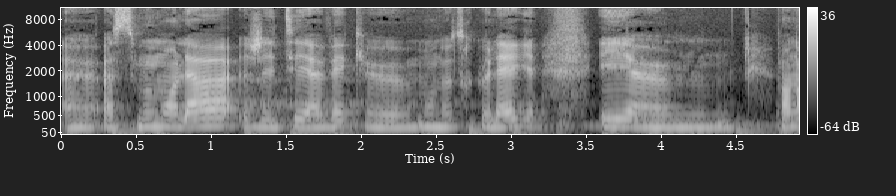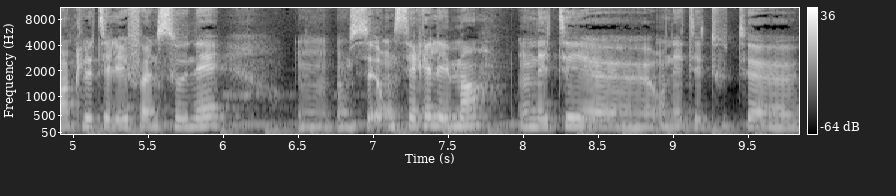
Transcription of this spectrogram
à ce moment-là, j'étais avec mon autre collègue et pendant que le téléphone sonnait, on, serrait les mains, on était, euh, on était toutes, euh,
